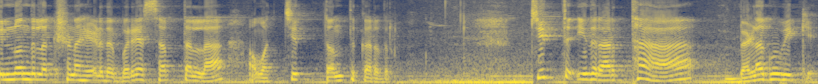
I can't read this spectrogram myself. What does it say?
ಇನ್ನೊಂದು ಲಕ್ಷಣ ಹೇಳಿದೆ, ಬರೇ ಸತ್ತಲ್ಲ, ಅವ ಚಿತ್ ಅಂತ ಕರೆದ್ರು. ಚಿತ್ ಇದರ ಅರ್ಥ ಬೆಳಗುವಿಕೆ,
